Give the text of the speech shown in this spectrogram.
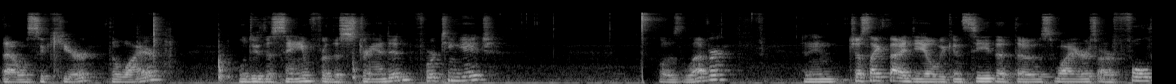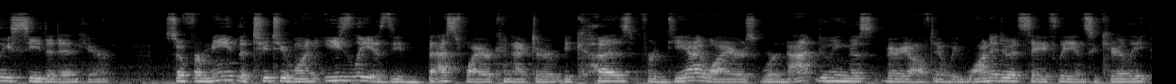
that will secure the wire. We'll do the same for the stranded 14 gauge. Close the lever. And then just like the ideal, we can see that those wires are fully seated in here. So for me, the 221 easily is the best wire connector because for DIYers, we're not doing this very often. We want to do it safely and securely,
